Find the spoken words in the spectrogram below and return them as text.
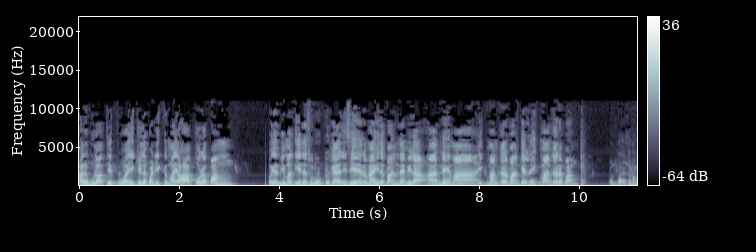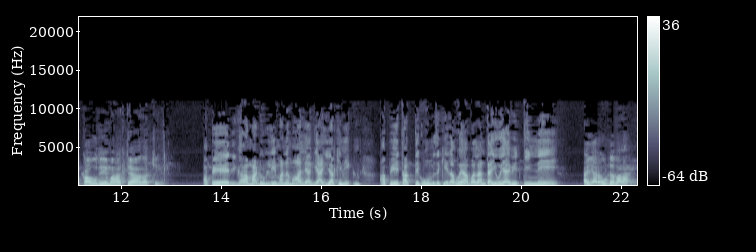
අර බුලත් හෙප්පුවයි කෙලපඩික්කමයි අහ කොරපන්. ඔය බිම තියෙන සුරුට්ටු කෑලි සේරම හිදපන් නැමිලා. අන්න එහෙම ඉක්මන් කරපන් කෙල්ල ඉක්මන් කරපන්. ඇත්තටම කවුද මේ මහත්තයා ආරච්චිල? අපේ දිගා මඩුල්ලේ මනමාලයාගේ අයියා කෙනෙක්. අපේ තත්ත්වය කොහොමද කියලා හොයා බලන්ටයි ඔය ඇවිත් ඉන්නේ. ඇයි අර උඩ බලන්නේ?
